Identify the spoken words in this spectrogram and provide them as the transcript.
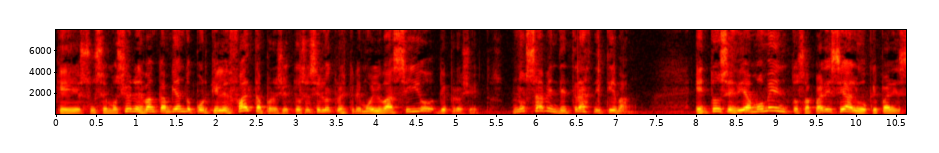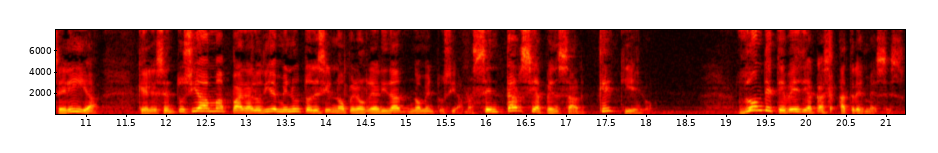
que sus emociones van cambiando porque les faltan proyectos. Es el otro extremo, el vacío de proyectos. No saben detrás de qué van. Entonces de a momentos aparece algo que parecería que les entusiasma, para los 10 minutos decir no, pero en realidad no me entusiasma. Sentarse a pensar, ¿qué quiero? ¿Dónde te ves de acá a tres meses?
